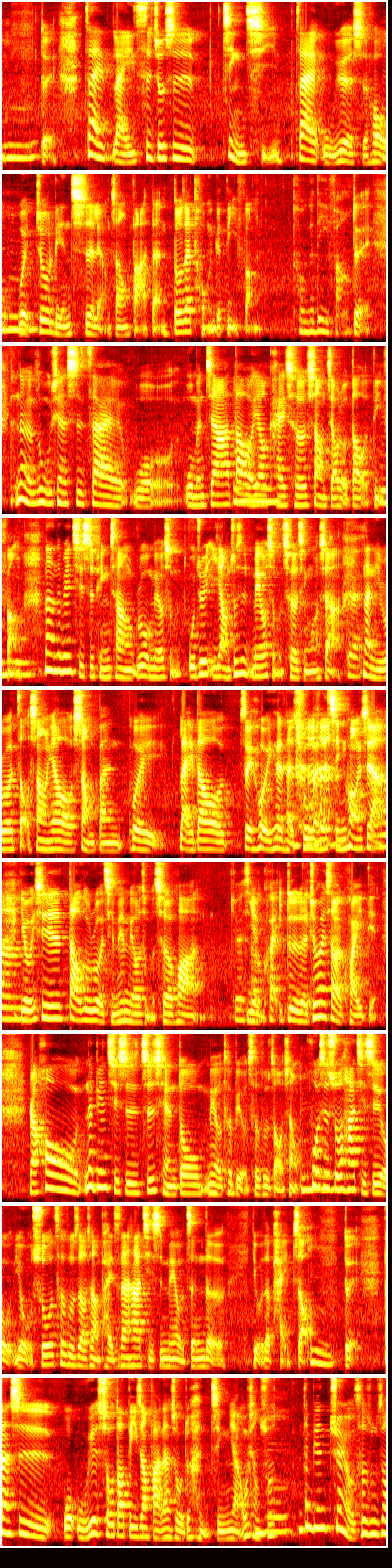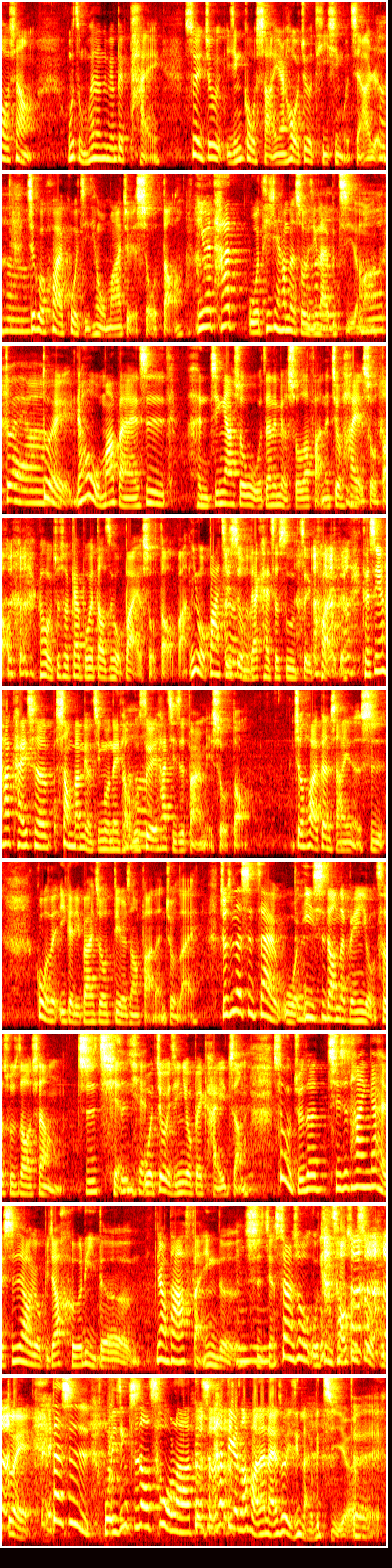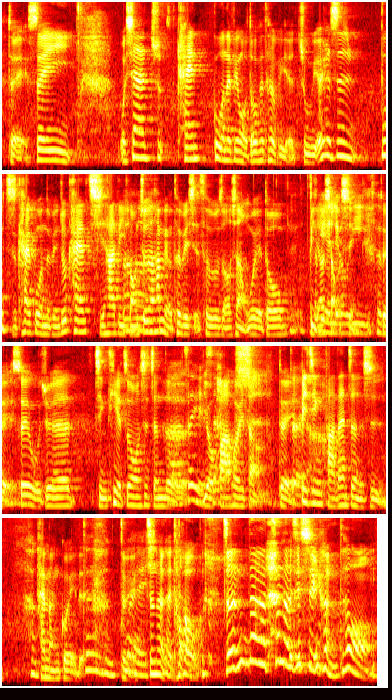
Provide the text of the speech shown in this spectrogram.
对，再来一次就是近期在五月的时候，我就连吃了两张罚单，都在同一个地方。同一个地方，对，那个路线是在我我们家到要开车上交流道的地方。那那边其实平常如果没有什么，我觉得一样，就是没有什么车的情况下，对。那你如果早上要上班，会赖到最后一刻才出门的情况下，有一些道路如果前面没有什么车的话。也快，对对，就会稍微快一点。然后那边其实之前都没有特别有测速照相，或是说他其实有有说测速照相牌子，但他其实没有真的有的牌照。嗯，对。但是我五月收到第一张罚单的时候，我就很惊讶，我想说那边居然有测速照相，我怎么会在那边被拍？所以就已经够傻眼，然后我就有提醒我家人，结果后来过几天，我妈就也收到，因为她我提醒他们的时候已经来不及了嘛。对啊，对。然后我妈本来是很惊讶，说我在那边有收到反正就她也收到。然后我就说，该不会到最后我爸也收到吧？因为我爸其实是我们家开车速度最快的，可是因为他开车上班没有经过那条路，所以他其实反而没收到。就后来更傻眼的是，过了一个礼拜之后，第二张罚单就来，就是那是在我意识到那边有测速照相之前，我就已经又被开一张，所以我觉得其实他应该还是要有比较合理的让大家反应的时间。虽然说我自己超速是我不对，但是我已经知道错了，但是他第二张罚单来的时候已经来不及了。对对，所以我现在住开过那边，我都会特别的注意，而且是。不止开过那边，就开其他地方，就算他没有特别写测速照相，我也都比较小心。对，所以我觉得警惕的作用是真的有发挥到。对，毕竟罚单真的是还蛮贵的，对，很贵，真的很痛，真的真的是心很痛。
